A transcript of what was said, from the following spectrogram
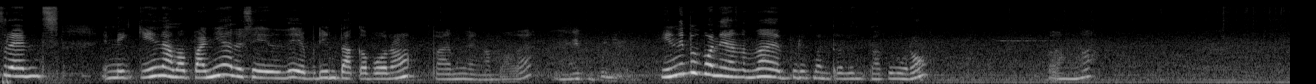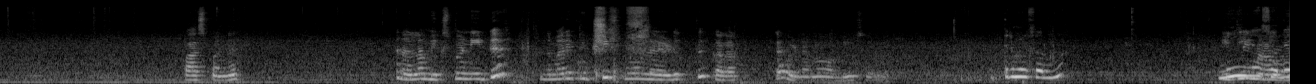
ஃப்ரெண்ட்ஸ் இன்னைக்கு நம்ம பணியாரம் செய்கிறது எப்படின்னு பார்க்க போகிறோம் பாருங்க எங்கள் அம்மாவை. இனிப்பு பணியாரம். இனிப்பு பணியாரம் தான் எப்படி பண்ணுறதுன்னு பார்க்க போகிறோம் பாருங்க பாஸ் பண்ணு. நல்லா மிக்ஸ் பண்ணிட்டு இந்த மாதிரி குட்டி ஸ்பூன்ல எடுத்து கலக்க விடணும் அப்படின்னு சொல்லுவேன் திரும்பி சொல்லுங்க. இட்லி மாவு.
